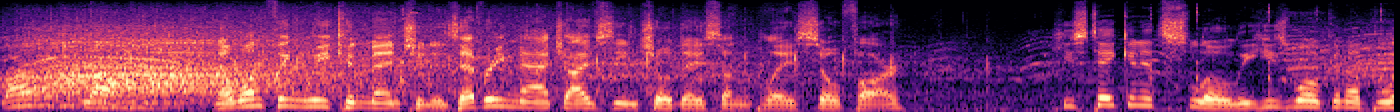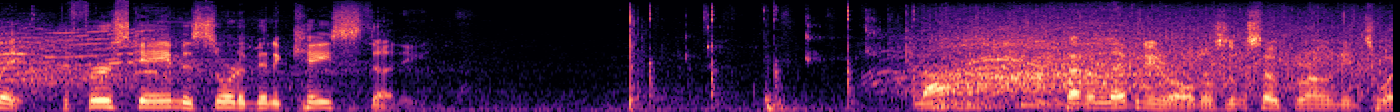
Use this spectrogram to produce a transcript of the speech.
One love. Now, one thing we can mention is every match I've seen Cho Daeseong play so far, he's taken it slowly. He's woken up late. The first game has sort of been a case study. That 11-year-old has also grown into a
